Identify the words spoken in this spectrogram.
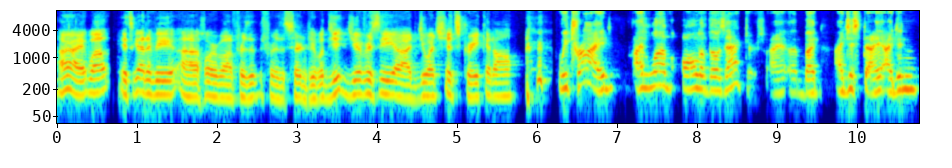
All right. Well, it's got to be uh, horrible for the, for the certain people. Did you, did you ever see? Uh, did you watch Schitt's Creek at all? we tried. I love all of those actors, I, uh, but I just I, I didn't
